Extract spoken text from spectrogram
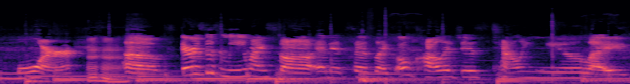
more. hmm Um, there was this meme I saw, and it says like, "Oh, college is telling you like."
